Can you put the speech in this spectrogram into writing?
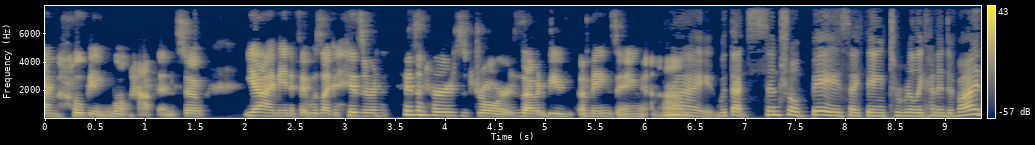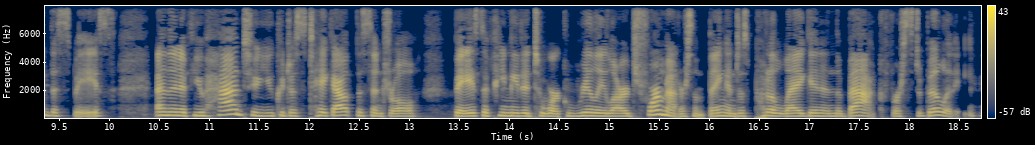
I'm hoping won't happen. So yeah, I mean, if it was like a his or his and hers drawers, that would be amazing. Um, right. With that central base, I think to really kind of divide the space. And then if you had to, you could just take out the central base if he needed to work really large format or something and just put a leg in in the back for stability.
